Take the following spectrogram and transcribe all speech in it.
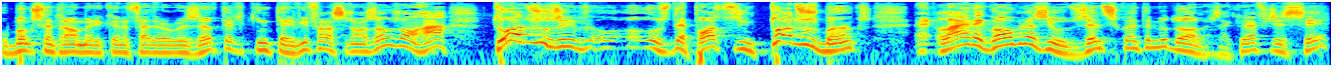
O Banco Central Americano Federal Reserve teve que intervir e falar assim: nós vamos honrar todos os, os depósitos em todos os bancos. Eh, lá era igual ao Brasil, 250 mil dólares. Aqui o FGC,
